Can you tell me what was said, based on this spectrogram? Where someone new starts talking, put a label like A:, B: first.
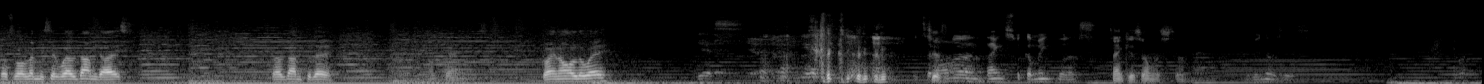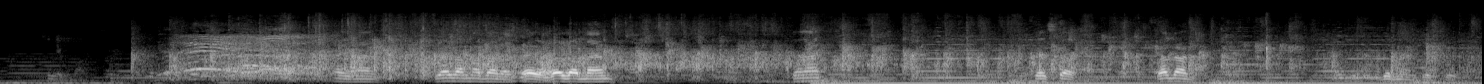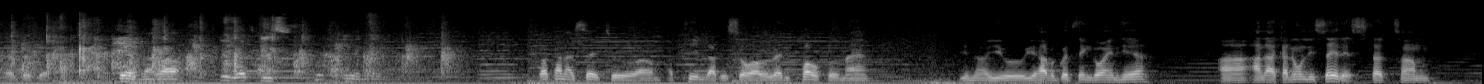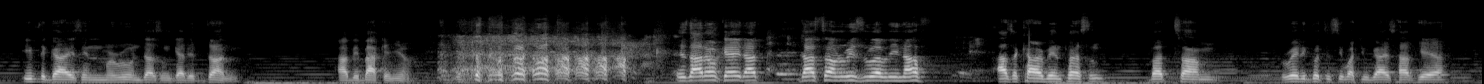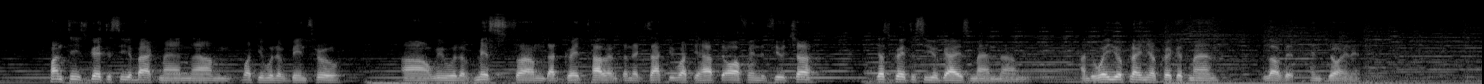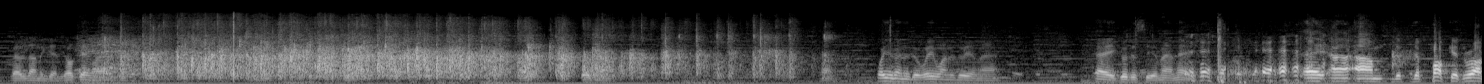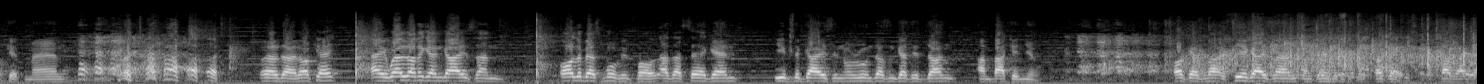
A: let me say well done, guys. Well done today. Okay. Going all the way?
B: Yes.
C: It's an
A: Cheers.
C: honor and thanks for coming for us.
A: Thank you so much, sir.
C: The winners is Surya.
A: Hey, man. Well done, my brother. Hey, well done, man. Can I? Good stuff. Well done. Good man, good, good. Good. Cheers, man. Wow.
C: What
A: can I say to um, a team that is so already powerful, man? You know, you, you have a good thing going here. Uh, and I can only say this, that um, if the guys in maroon doesn't get it done, I'll be backing you. is that okay? That, that's sounds reasonable enough as a Caribbean person. But um, really good to see what you guys have here. Panty, it's great to see you back, man. Um, what you would have been through. Uh, we would have missed um, that great talent and exactly what you have to offer in the future. Just great to see you guys, man. Um, and the way you're playing your cricket, man, love it, enjoying it. Well done again. Okay, man. What are you gonna do? What do you want to do here, man? Hey, good to see you, man. Hey, hey, uh, um, the, the pocket rocket, man. well done. Okay. Hey, well done again, guys, and all the best moving forward. As I say again, if the guys in the room doesn't get it done, I'm backing you. Okay, bye. see you guys, man. Okay, okay. bye bye.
